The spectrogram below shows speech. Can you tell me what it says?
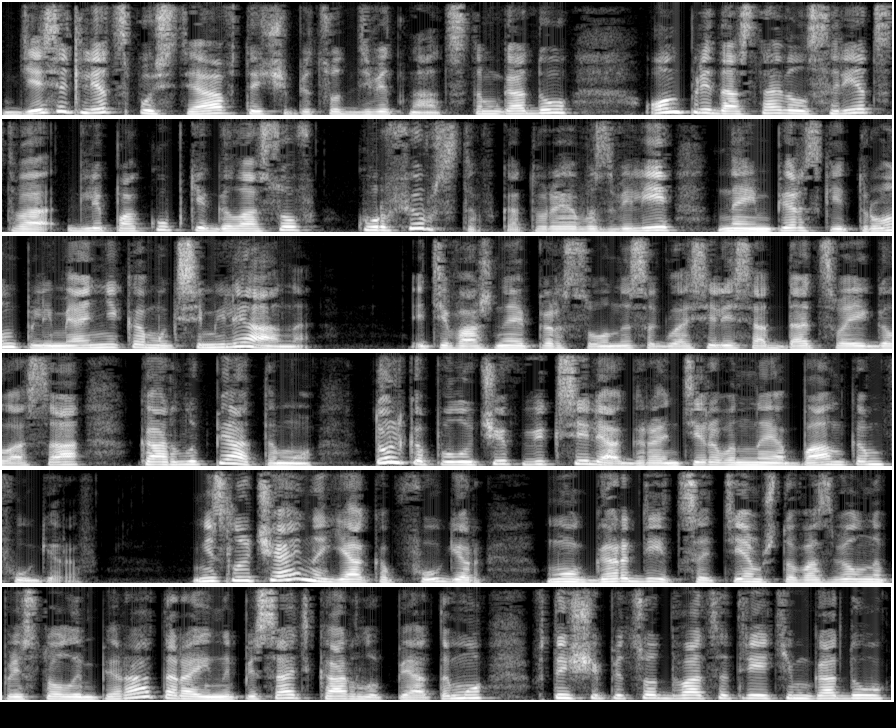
Десять лет спустя, в 1519 году, он предоставил средства для покупки голосов курфюрстов, которые возвели на имперский трон племянника Максимилиана. Эти важные персоны согласились отдать свои голоса Карлу V, только получив векселя, гарантированные банком фугеров. Не случайно Якоб Фугер мог гордиться тем, что возвел на престол императора и написать Карлу V в 1523 году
